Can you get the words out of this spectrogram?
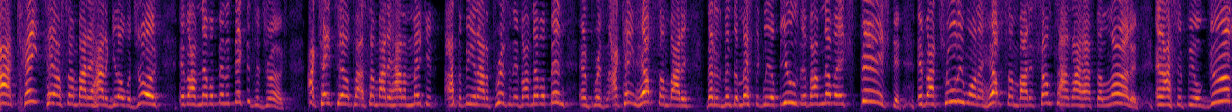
I can't tell somebody how to get over drugs if I've never been addicted to drugs. I can't tell somebody how to make it after being out of prison if I've never been in prison. I can't help somebody that has been domestically abused if I've never experienced it. If I truly want to help somebody, sometimes I have to learn it. And I should feel good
